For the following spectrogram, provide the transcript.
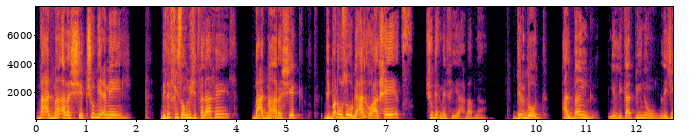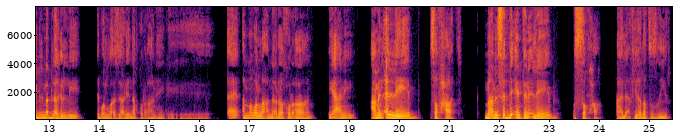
بعد ما قرأ الشيك شو بيعمل؟ بلف في سندويشة فلافل. بعد ما قرا الشيك ببرزوا بيعلقوا على الحيط. شو بيعمل فيه أحبابنا؟ بيرقد على البنك يلي كاتبينه اللي يجيب المبلغ اللي طيب والله إذا قرينا القرآن هيك. إيه، أما والله عم نقرأ القرآن يعني عم نقلب صفحات. ما بنصدق إمتى نقلب؟ الصفحه هلا في غلط صغير.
